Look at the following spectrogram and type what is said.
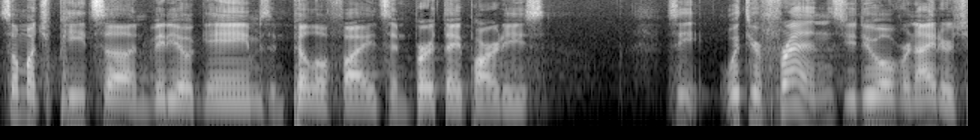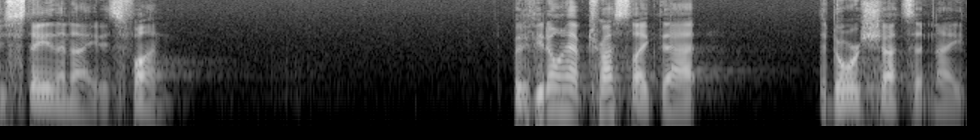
So much pizza and video games and pillow fights and birthday parties. See, with your friends, you do overnighters, you stay the night. It's fun. But if you don't have trust like that, the door shuts at night.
